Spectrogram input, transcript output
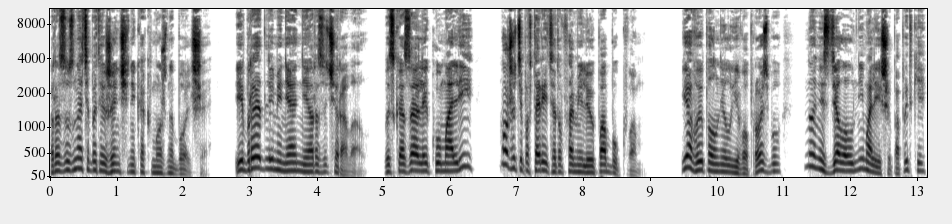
разузнать об этой женщине как можно больше. И Брэдли меня не разочаровал. Вы сказали «Кумали»? Можете повторить эту фамилию по буквам?» Я выполнил его просьбу, но не сделал ни малейшей попытки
